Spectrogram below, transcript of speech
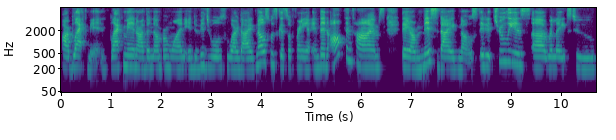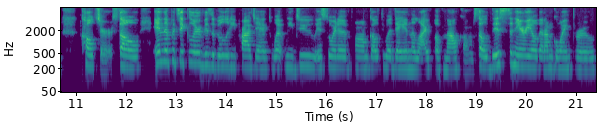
are Black men. Black men are the number one individuals who are diagnosed with schizophrenia. And then oftentimes they are misdiagnosed. It, it truly is uh, relates to culture. So, in the particular visibility project, what we do is sort of um, go through a day in the life of Malcolm. So, this scenario that I'm going through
